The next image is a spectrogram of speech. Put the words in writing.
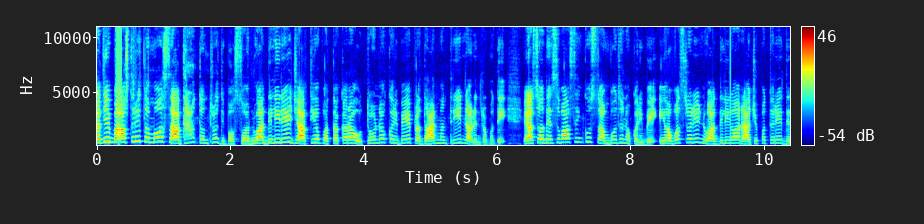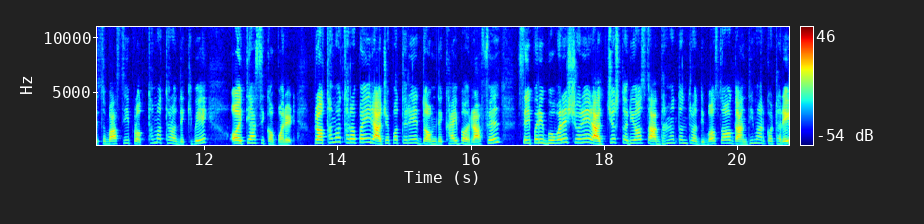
ଆଜି ବାସ୍ତରୀତମ ସାଧାରଣତନ୍ତ୍ର ଦିବସ ନୂଆଦିଲ୍ଲୀରେ ଜାତୀୟ ପତାକାର ଉତ୍ତୋଳନ କରିବେ ପ୍ରଧାନମନ୍ତ୍ରୀ ନରେନ୍ଦ୍ର ମୋଦି ଏହା ସହ ଦେଶବାସୀଙ୍କୁ ସମ୍ବୋଧନ କରିବେ ଏହି ଅବସରରେ ନୂଆଦିଲ୍ଲୀର ରାଜପଥରେ ଦେଶବାସୀ ପ୍ରଥମ ଥର ଦେଖିବେ ଐତିହାସିକ ପରେଡ୍ ପ୍ରଥମ ଥର ପାଇଁ ରାଜପଥରେ ଦମ୍ ଦେଖାଇବ ରାଫେଲ ସେହିପରି ଭୁବନେଶ୍ୱରରେ ରାଜ୍ୟସ୍ତରୀୟ ସାଧାରଣତନ୍ତ୍ର ଦିବସ ଗାନ୍ଧୀମାର୍ଗଠାରେ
